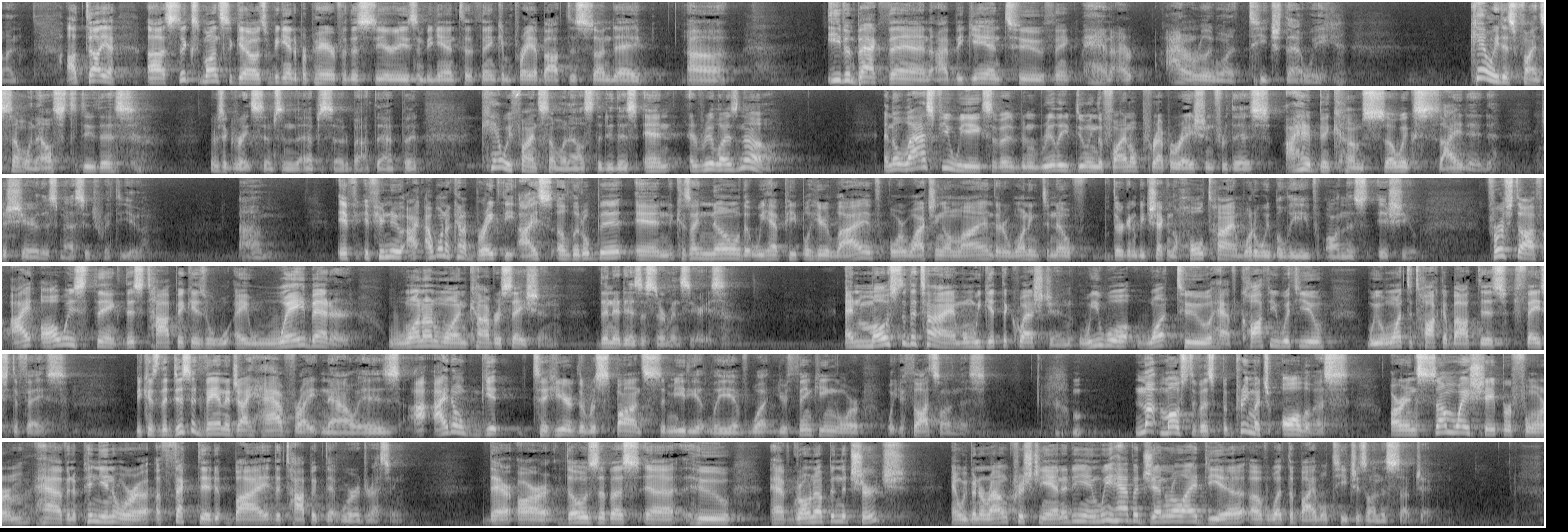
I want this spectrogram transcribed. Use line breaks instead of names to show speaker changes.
fun. I'll tell you, uh, six months ago, as we began to prepare for this series and began to think and pray about this Sunday, uh, even back then, I began to think, man, I, I don't really want to teach that week. Can't we just find someone else to do this? There's a great Simpson episode about that, but can't we find someone else to do this? And I realized, no. And the last few weeks, I've been really doing the final preparation for this, I have become so excited to share this message with you. Um, if, if you're new, I, I want to kind of break the ice a little bit, and because I know that we have people here live or watching online that are wanting to know, they're going to be checking the whole time, what do we believe on this issue? First off, I always think this topic is a way better one on one conversation than it is a sermon series. And most of the time, when we get the question, we will want to have coffee with you. We will want to talk about this face to face. Because the disadvantage I have right now is I, I, don't get to hear the response immediately of what you're thinking or what your thoughts on this. Not most of us, but pretty much all of us are in some way, shape, or form have an opinion or affected by the topic that we're addressing. There are those of us uh, who have grown up in the church and we've been around Christianity and we have a general idea of what the Bible teaches on this subject.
